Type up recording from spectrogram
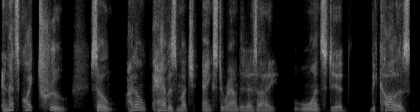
And that's quite true. So I don't have as much angst around it as I once did because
